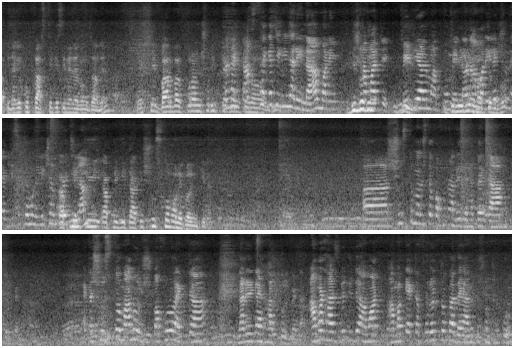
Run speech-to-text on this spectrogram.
আপনি তাকে খুব কাছ থেকে চিনেন এবং জানেন সে বারবার কোরআন মানে শরীফটাকে কেন থেকে চিনি জানি না মানে সামাজিক মিডিয়ার মাধ্যমে কারণ আমার ইলেকশন এফডিসি যখন ইলেকশন আপনি কি আপনি কি তাকে সুস্থ মনে করেন কিনা? সুস্থ মানুষ তো কখনো নারীর গায়ে হাতে গা হাত একটা সুস্থ মানুষ কখনো একটা নারীর গায়ে হাত তুলবে না আমার হাজবেন্ড যদি আমার আমাকে একটা ফুলের টোকা দেয় আমি তো সংসার করব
